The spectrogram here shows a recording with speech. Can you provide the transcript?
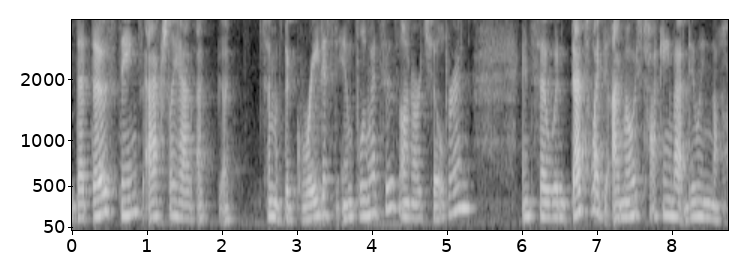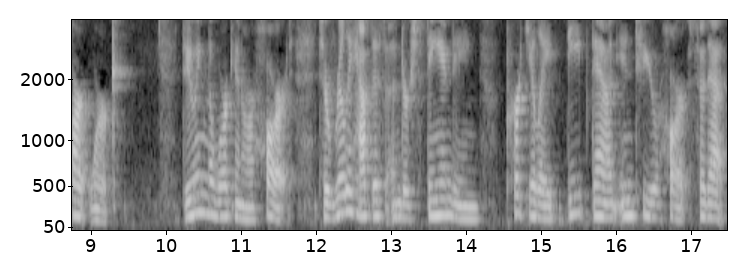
that those things actually have a, a, some of the greatest influences on our children. And so when that's why I'm always talking about doing the heart work, doing the work in our heart to really have this understanding percolate deep down into your heart so that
